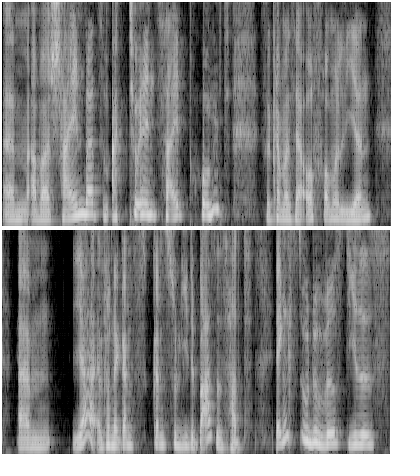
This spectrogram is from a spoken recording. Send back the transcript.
Ähm, aber scheinbar zum aktuellen Zeitpunkt, so kann man es ja auch formulieren, ähm, ja, einfach eine ganz, ganz solide Basis hat. Denkst du, du wirst dieses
